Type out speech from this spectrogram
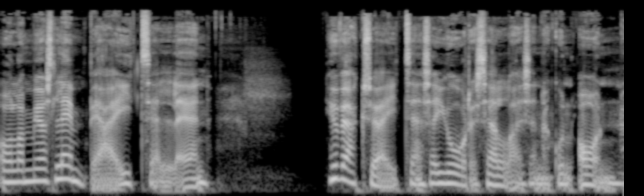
olla myös lempeä itselleen. Hyväksyä itsensä juuri sellaisena kuin on.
